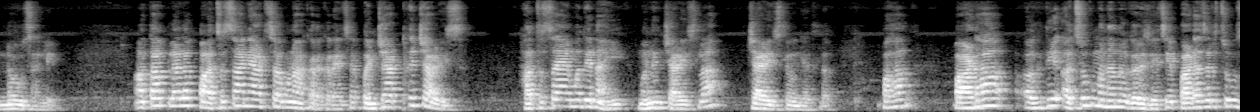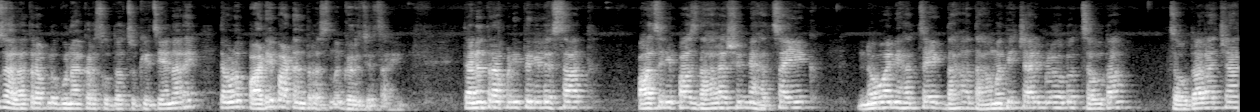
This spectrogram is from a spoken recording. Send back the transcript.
नऊ झाले. आता आपल्याला पाचचा आणि आठचा गुणाकार करायचा पंचाअठ्ठ चाळीस. हातचा यामध्ये नाही म्हणून चाळीसला चाळीस देऊन घेतलं. पहा पाढा अगदी अचूक म्हणणं गरजेचे पाढा जर चूक झाला तर आपलं गुणाकार सुद्धा चुकीचे येणार आहे. त्यामुळे पाढे पाठांतर असणं गरजेचं आहे. त्यानंतर आपण इथे लिहिलं सात पाच आणि पाच दहाला शून्य हातचा एक नऊ आणि हातचा एक दहा दहामध्ये चार मिळवलं चौदा चौदाला चार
